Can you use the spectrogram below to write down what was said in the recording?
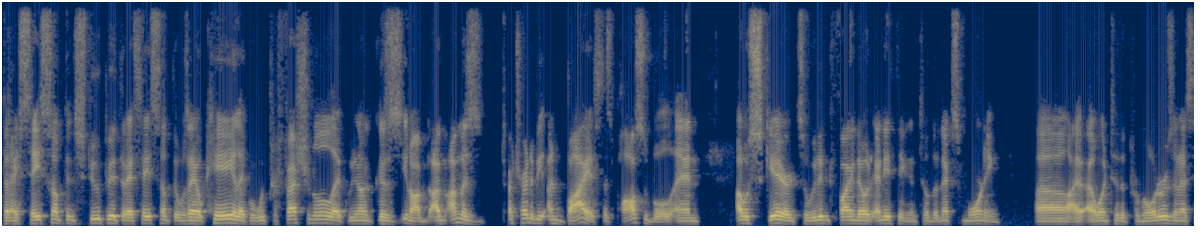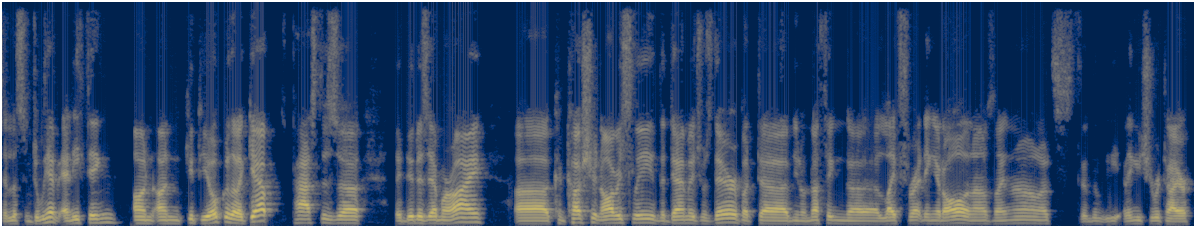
did I say something stupid? Did I say something? Was I okay? Like, were we professional? Like, you know, because, you know, I'm, I'm as, I tried to be unbiased as possible. And I was scared. So we didn't find out anything until the next morning. Uh, I, I, went to the promoters and I said, listen, do we have anything on, on Kitaoka? They're like, yep, passed his, uh, they did his MRI. Uh, concussion, obviously, the damage was there, but uh, you know nothing uh, life threatening at all. And I was like, no, that's I think you should retire.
